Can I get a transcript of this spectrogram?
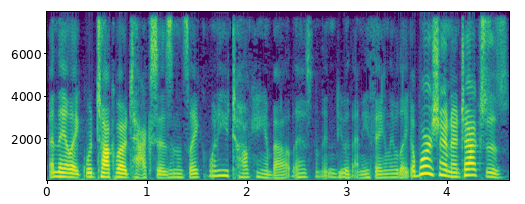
and they like would talk about taxes, and it's like, what are you talking about? That has nothing to do with anything. They were like abortion and taxes.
